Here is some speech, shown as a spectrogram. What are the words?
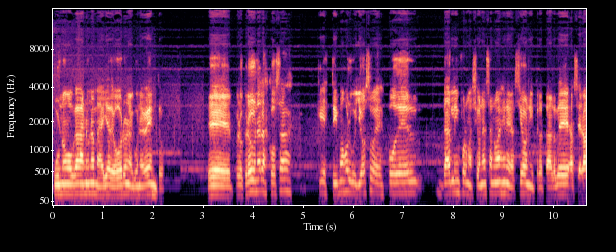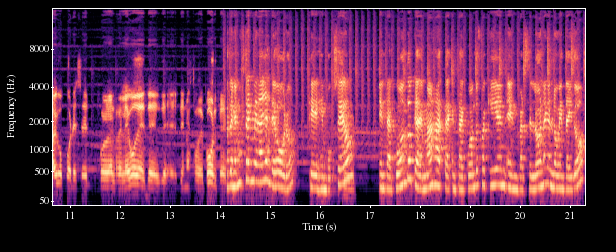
uno gana una medalla de oro en algún evento. Eh, pero creo que una de las cosas que estoy más orgulloso es poder darle información a esa nueva generación y tratar de hacer algo por, ese, por el relevo de, de, nuestro deporte. Tenemos tres medallas de oro, que es en boxeo, en taekwondo, que además en taekwondo fue aquí en, en, Barcelona en el 92,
